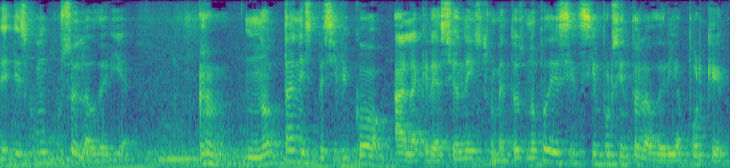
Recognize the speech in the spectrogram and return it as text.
es como un curso de laudería. No tan específico a la creación de instrumentos. No podría decir 100% laudería porque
